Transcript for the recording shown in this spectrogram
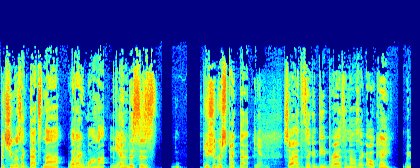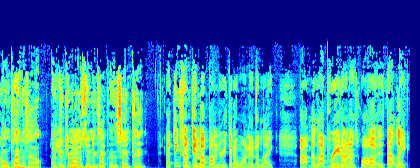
But she was like, that's not what I want. Yeah. And this is, you should respect that. Yeah. So I had to take a deep breath and I was like, okay, we go and plan this out. I Yeah. think your mom is doing exactly the same thing. I think something about boundaries that I wanted to like um, elaborate on as well is that like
